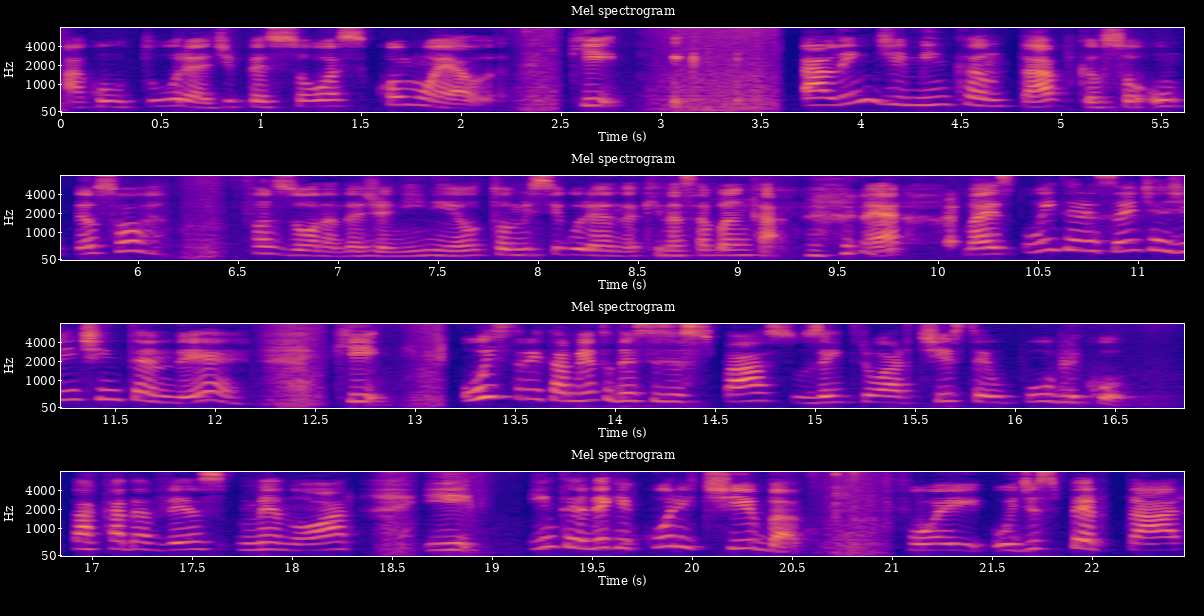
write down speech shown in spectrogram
a cultura de pessoas como ela, que além de me encantar, porque eu sou eu sou fãzona da Janine, eu tô me segurando aqui nessa bancada, né? Mas o interessante é a gente entender que o estreitamento desses espaços entre o artista e o público está cada vez menor e entender que Curitiba foi o despertar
